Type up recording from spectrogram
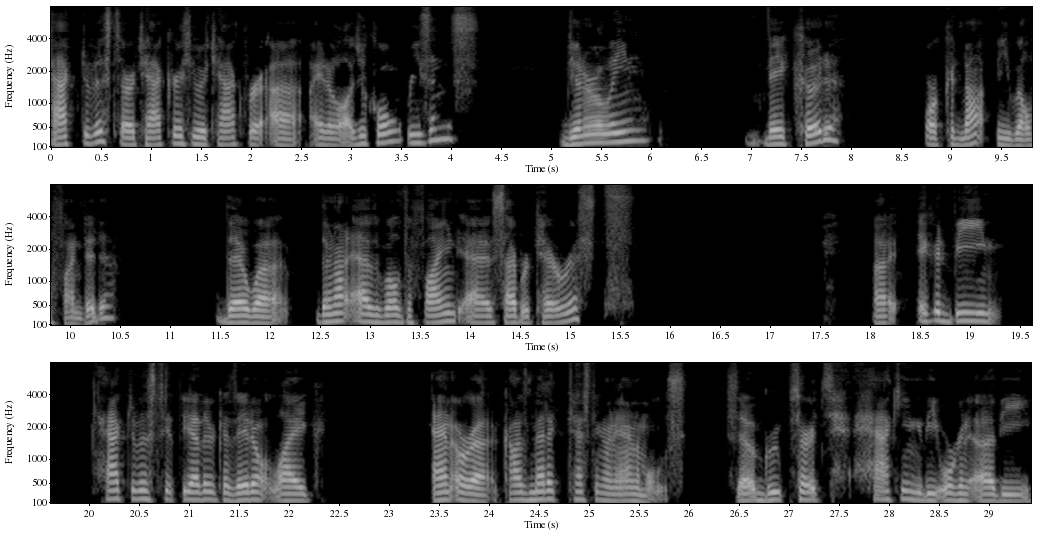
Hacktivists are attackers who attack for uh, ideological reasons. Generally, they could or could not be well funded. They're, uh, they're not as well defined as cyber terrorists. Uh, it could be hacktivists get together because they don't like and or uh, cosmetic testing on animals. So group starts hacking the organ uh, the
